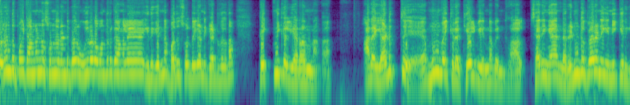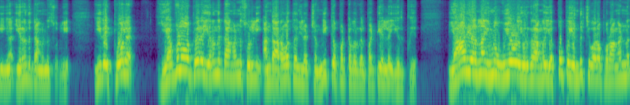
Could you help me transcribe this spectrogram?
இறந்து போயிட்டாங்கன்னு சொன்ன ரெண்டு பேரும் உயிரோட வந்திருக்காங்களே? இதுக்கு என்ன பதில் சொல்றீங்கன்னு கேட்டதுக்கு தான் டெக்னிக்கல் எரர்னாங்க அதை அடுத்து முன்வைக்கிற கேள்வி என்னவென்றால் சரிங்க இந்த ரெண்டு பேரை நீங்க நீக்கியிருக்கீங்க இறந்துட்டாங்கன்னு சொல்லி. இதை போல எவ்வளவு பேரை இறந்துட்டாங்கன்னு சொல்லி அந்த அறுபத்தஞ்சு லட்சம் நீக்கப்பட்டவர்கள் பட்டியலில் இருக்கு. யார் யாரெல்லாம் இன்னும் உயிரோடு இருக்கிறாங்க எப்போ போய் எந்திரிச்சு வர போறாங்கன்னு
